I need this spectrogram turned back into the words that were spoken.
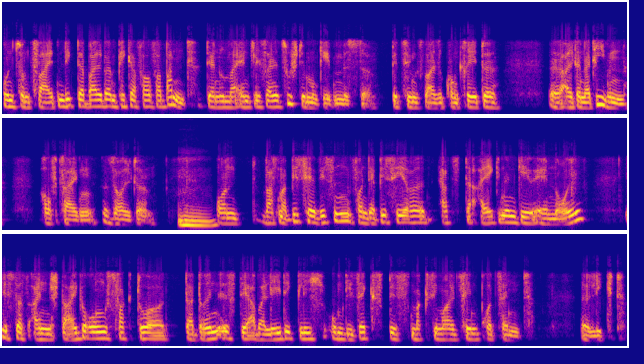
Und zum Zweiten liegt der Ball beim PKV-Verband, der nun mal endlich seine Zustimmung geben müsste, beziehungsweise konkrete äh, Alternativen aufzeigen sollte. Mhm. Und was wir bisher wissen von der bisherigen ärzteeigenen GOE 0, ist, dass ein Steigerungsfaktor da drin ist, der aber lediglich um die 6 bis maximal 10 Prozent liegt.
